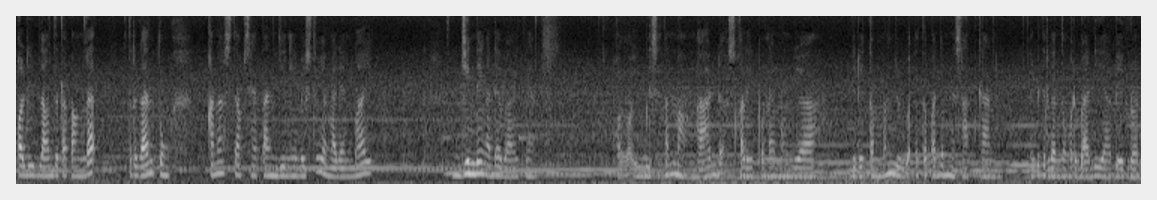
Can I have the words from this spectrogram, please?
Kalau dibilang jahat apa enggak tergantung. Karena setiap setan jin iblis itu yang gak ada yang baik. Jin deh gak ada baiknya kalau iblis setan mah nggak ada. Sekalipun emang dia jadi teman juga tetap aja menyesatkan. Tapi tergantung pribadi ya background.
